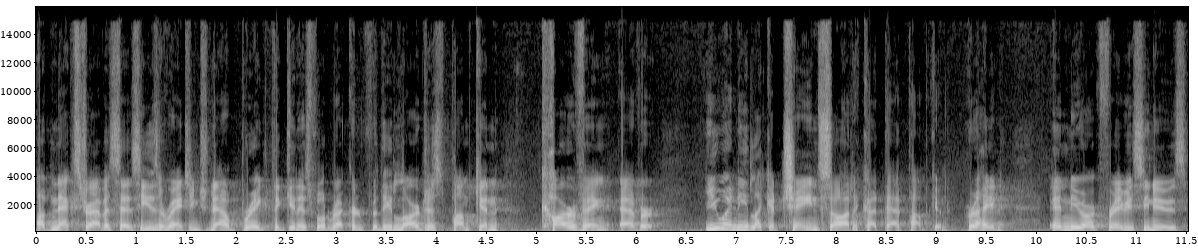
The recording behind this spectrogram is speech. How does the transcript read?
Up next, Travis says he's arranging to now break the Guinness World Record for the largest pumpkin carving ever. You would need like a chainsaw to cut that pumpkin, right? In New York for ABC News,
